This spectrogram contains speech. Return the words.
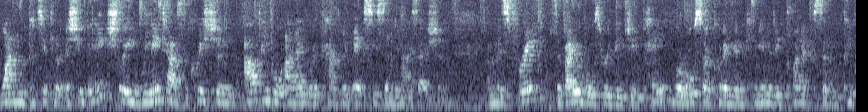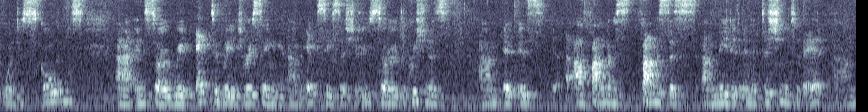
one particular issue, but actually we need to ask the question, are people unable to currently access immunisation? I mean, it's free, it's available through their GP. We're also putting in community clinics and people into schools. Uh, and so we're actively addressing um, access issues. So the question is, um, i- is are pharmacists, pharmacists um, needed in addition to that? Um,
